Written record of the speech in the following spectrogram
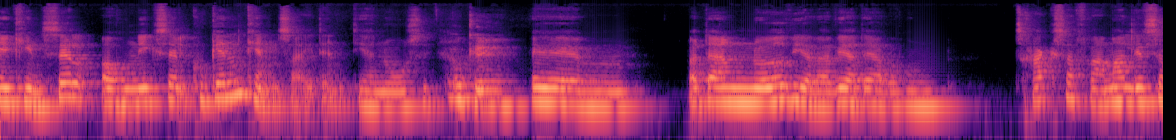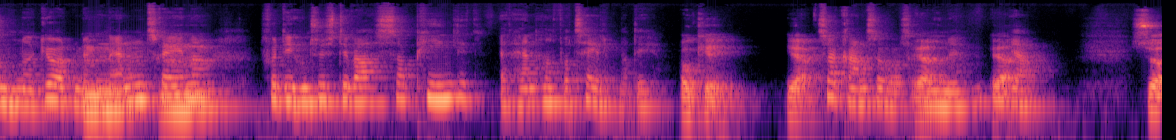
ikke hende selv, og hun ikke selv kunne genkende sig i den diagnose. Okay. Øhm, og der er noget, vi har været ved der, hvor hun trak sig fra mig, lidt som hun havde gjort med mm-hmm. den anden træner, mm-hmm. Fordi hun synes, det var så pinligt, at han havde fortalt mig det. Okay, ja. Så grænseoverskridende. Ja. Ja. ja. Så,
